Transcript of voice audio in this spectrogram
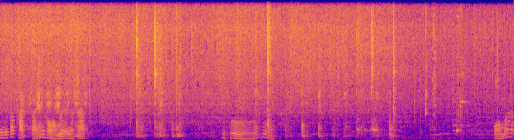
ทีนี้ก็ผัดไปให้หอมเลยนะครับหอหอมมาก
